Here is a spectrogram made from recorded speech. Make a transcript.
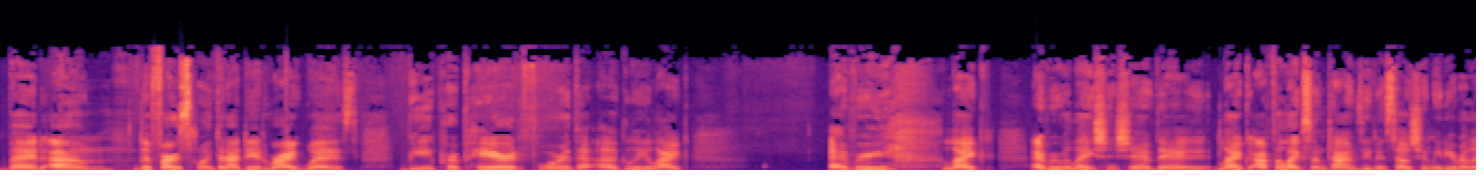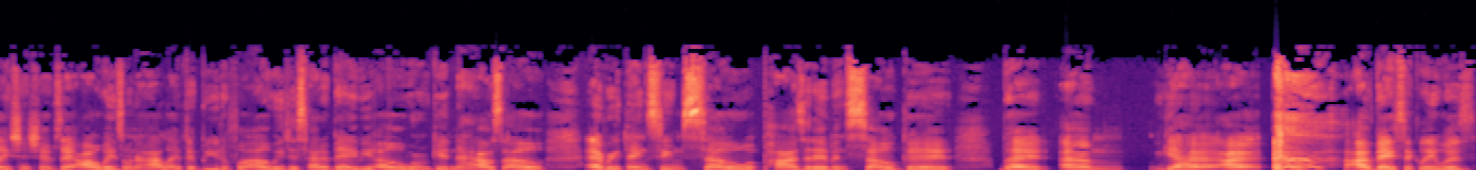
But um the first point that I did write was be prepared for the ugly like every like every relationship that like I feel like sometimes even social media relationships they always want to highlight the beautiful oh we just had a baby. Oh we're getting a house. Oh everything seems so positive and so good. But um yeah I I basically was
